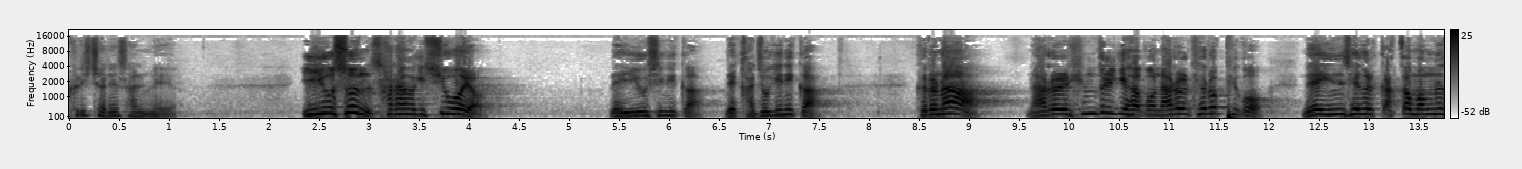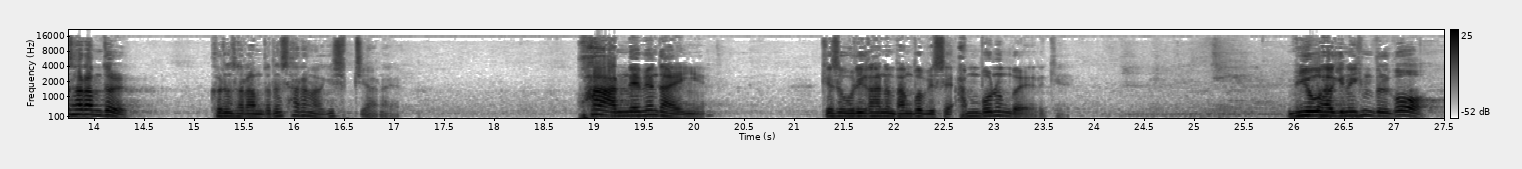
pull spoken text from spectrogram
크리스천의 삶이에요. 이웃은 사랑하기 쉬워요. 내 이웃이니까, 내 가족이니까. 그러나 나를 힘들게 하고 나를 괴롭히고 내 인생을 깎아먹는 사람들, 그런 사람들은 사랑하기 쉽지 않아요. 화 안 내면 다행이에요. 그래서 우리가 하는 방법이 있어요. 안 보는 거예요, 이렇게. 미워하기는 힘들고,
